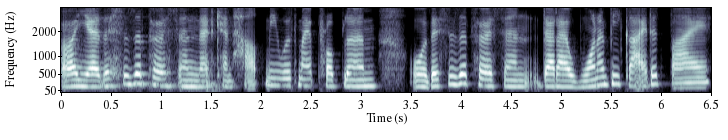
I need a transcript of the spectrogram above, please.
oh, yeah, this is a person that can help me with my problem, or this is a person that I want to be guided by,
